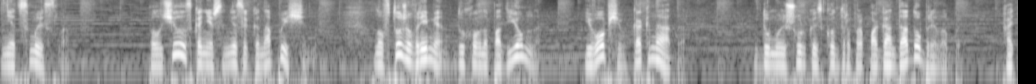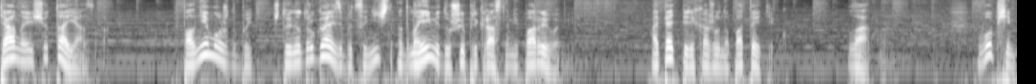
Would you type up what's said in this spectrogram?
Нет смысла. Получилось, конечно, несколько напыщенно, но в то же время духовно подъемно и в общем как надо. Думаю, Шурка из контрпропаганды одобрила бы, хотя она еще та язва. Вполне может быть, что и надругались бы цинично над моими души прекрасными порывами. Опять перехожу на патетику. Ладно. В общем,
